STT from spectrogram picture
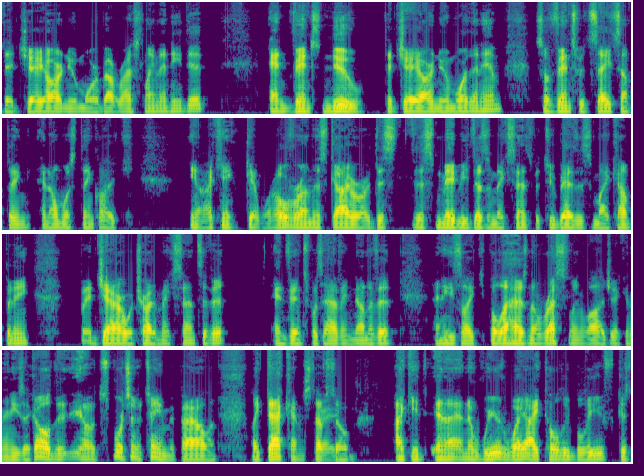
that JR knew more about wrestling than he did. And Vince knew that JR knew more than him. So Vince would say something and almost think like, you know, I can't get one over on this guy, or this this maybe doesn't make sense, but too bad this is my company. But JR would try to make sense of it, and Vince was having none of it. And he's like, "Well, that has no wrestling logic." And then he's like, "Oh, the, you know, it's sports entertainment, pal," and like that kind of stuff. Right. So I could, in a, in a, weird way, I totally believe because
